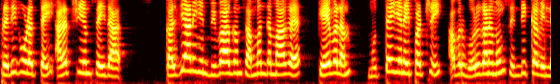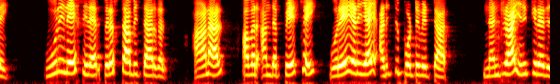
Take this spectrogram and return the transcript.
பிரதிகூலத்தை அலட்சியம் செய்தார். கல்யாணியின் விவாகம் சம்பந்தமாக கேவலம் முத்தையனை பற்றி அவர் ஒரு கணமும் சிந்திக்கவில்லை. ஊரிலே சிலர் பிரஸ்தாபித்தார்கள். ஆனால் அவர் அந்த பேச்சை ஒரே அடியாய் அடித்து போட்டுவிட்டார். நன்றாய் இருக்கிறது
